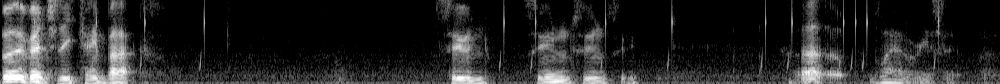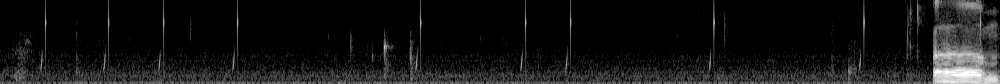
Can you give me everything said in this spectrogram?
but eventually came back. Soon, soon, soon, soon. Uh, where is it? Um,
